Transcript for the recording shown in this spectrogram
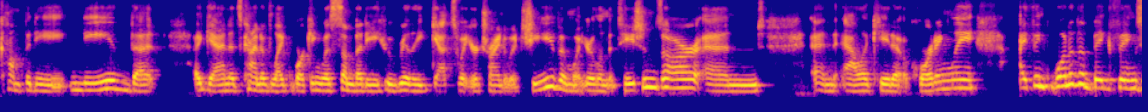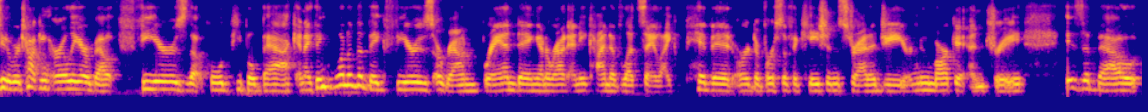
company need that again it's kind of like working with somebody who really gets what you're trying to achieve and what your limitations are and and allocate it accordingly. I think one of the big things you know we are talking earlier about fears that hold people back and i think one of the big fears around branding and around any kind of let's say like pivot or diversification strategy or new market entry is about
